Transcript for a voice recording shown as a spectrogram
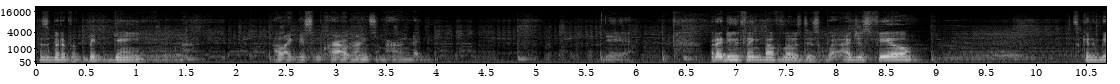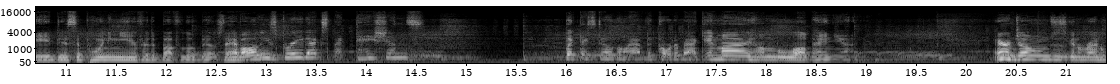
has a bit of a big game. I like me some Crowder and some Herndon. Yeah. But I do think Buffalo's disappointed. I just feel going to be a disappointing year for the Buffalo Bills. They have all these great expectations, but they still don't have the quarterback, in my humble opinion. Aaron Jones is going to run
